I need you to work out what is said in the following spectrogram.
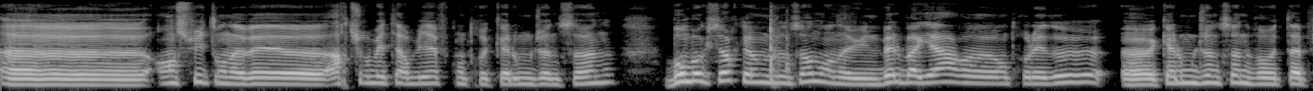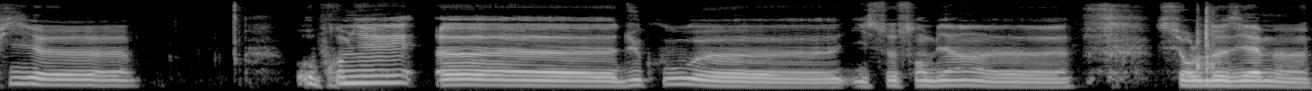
Euh, ensuite, on avait euh, Arthur Beterbiev contre Callum Johnson. Bon boxeur, Callum Johnson. On a eu une belle bagarre euh, entre les deux. Callum Johnson va au tapis au premier. Du coup, il se sent bien sur le deuxième.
